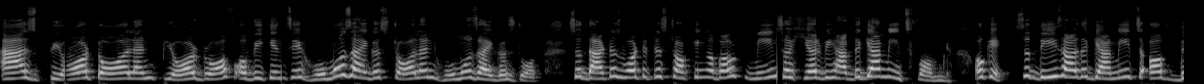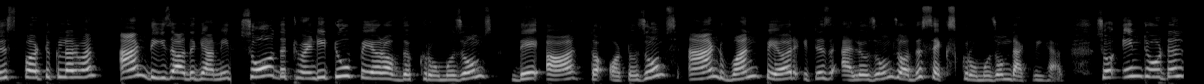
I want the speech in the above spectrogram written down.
as pure tall and pure dwarf or we can say homozygous tall and homozygous dwarf. So that is what it is talking about means. So here we have the gametes formed. Okay, so these are the gametes of this particular one and these are the gametes. So the 22 pair of the chromosomes, they are the autosomes and one pair it is allosomes or the sex chromosome that we have. So in total,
